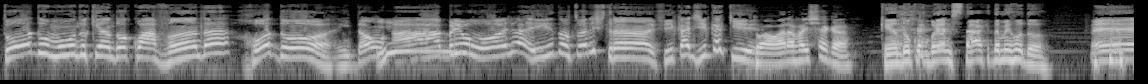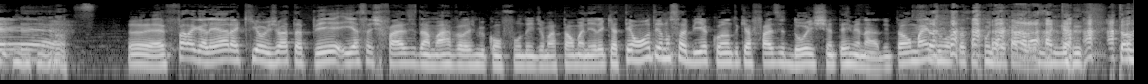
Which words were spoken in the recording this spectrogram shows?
Todo mundo que andou com a Wanda rodou. Então Ih. abre o olho aí, Doutor Estranho. Fica a dica aqui. Tua hora vai chegar. Quem andou com o Bran Stark também rodou. É. É, fala galera, aqui é o JP e essas fases da Marvel elas me confundem de uma tal maneira que até ontem eu não sabia quando que a fase 2 tinha terminado. Então, mais uma pra confundir a cabeça. então,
